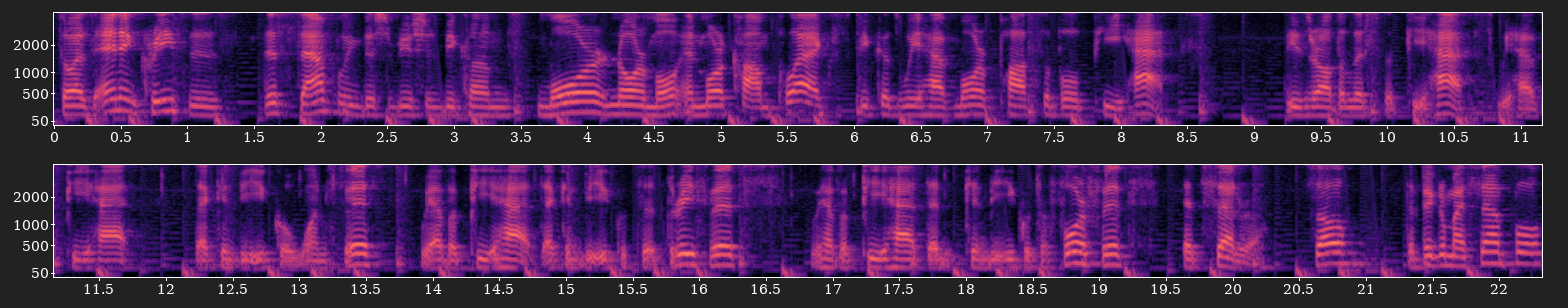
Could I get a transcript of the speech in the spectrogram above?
So as n increases, this sampling distribution becomes more normal and more complex because we have more possible p hats. These are all the list of p hats. We have p hat that can be equal one fifth. We have a p hat that can be equal to three fifths. We have a p hat that can be equal to four fifths, etc. So the bigger my sample,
